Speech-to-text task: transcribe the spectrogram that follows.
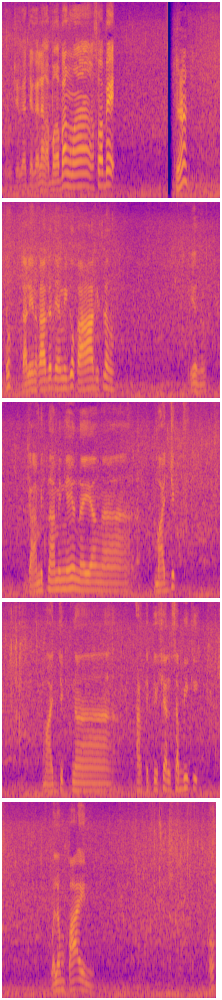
So, tsaga-tsaga lang. Abang-abang mga kaswabe. Yan na. Ito, dali na kagad ni amigo. Kakagis lang. oh. Yun, oh. Gamit namin ngayon ay ang ah, magic. Magic na artificial sabiki. Walang pain. Oh.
